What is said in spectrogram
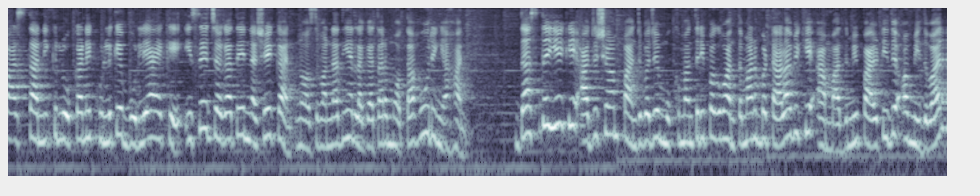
ਪਰ ਸਥਾਨਿਕ ਲੋਕਾਂ ਨੇ ਖੁੱਲ੍ਹ ਕੇ ਬੋਲਿਆ ਹੈ ਕਿ ਇਸੇ ਜਗ੍ਹਾ ਤੇ ਨਸ਼ੇ ਕਾਰਨ ਨੌਜਵਾਨਾਂ ਦੀਆਂ ਲਗਾਤਾਰ ਮੌਤਾਂ ਹੋ ਰਹੀਆਂ ਹਨ। ਦੱਸ ਦਈਏ ਕਿ ਅੱਜ ਸ਼ਾਮ 5 ਵਜੇ ਮੁੱਖ ਮੰਤਰੀ ਭਗਵੰਤ ਮਾਨ ਬਟਾਲਾ ਵਿਖੇ ਆਮ ਆਦਮੀ ਪਾਰਟੀ ਦੇ ਉਮੀਦਵਾਰ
